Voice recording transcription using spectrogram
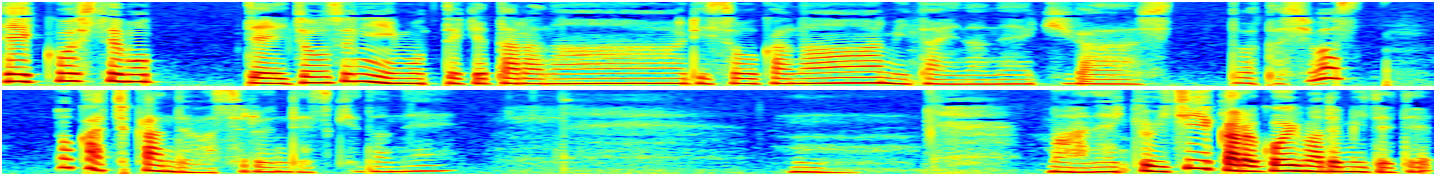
並行して持って上手に持っていけたらな理想かなみたいなね気がし私はの価値観ではするんですけどね。うん、まあね今日1時から5位まで見てて。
